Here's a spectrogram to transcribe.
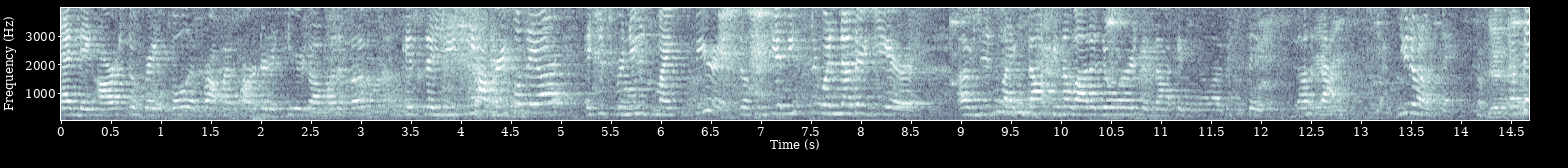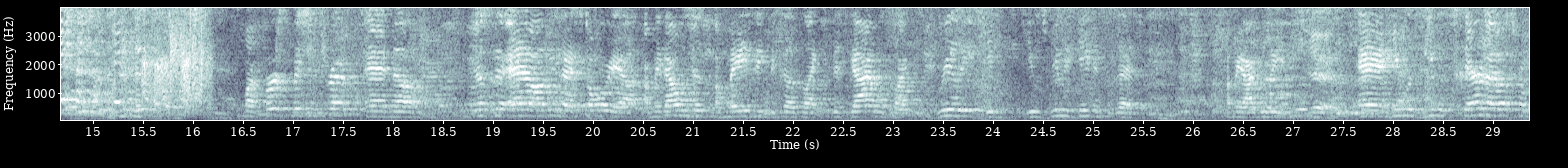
and they are so grateful, it brought my partner to tears on one of them. Because then you see how grateful they are. It just renews my spirit. So it can get me through another year of just like knocking a lot of doors and not getting a lot of people saved. Not that, yeah, you know what I'm saying. So thank you, thank you. It's my first mission trip, and uh, just to add on to that story, uh, I mean that was just amazing because like this guy was like really, he, he was really demon possessed. I mean, I believe. And he was he was staring at us from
